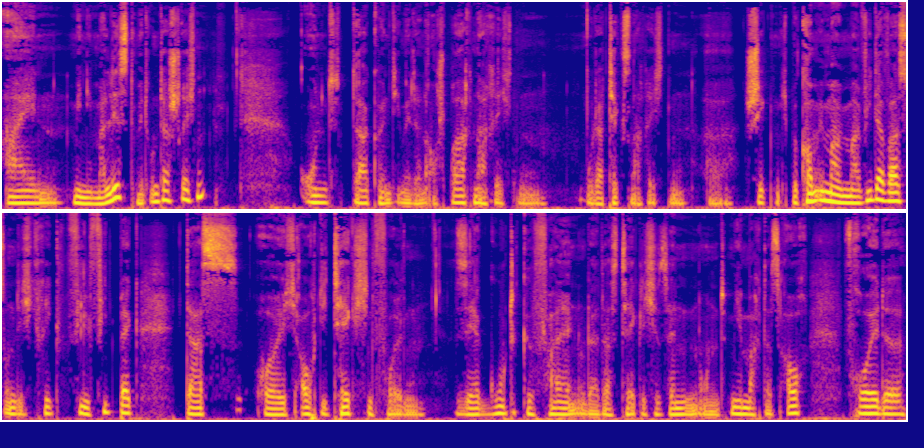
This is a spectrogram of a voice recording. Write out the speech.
ein Minimalist mit Unterstrichen. Und da könnt ihr mir dann auch Sprachnachrichten oder Textnachrichten äh, schicken. Ich bekomme immer mal wieder was und ich kriege viel Feedback, dass euch auch die täglichen Folgen sehr gut gefallen oder das tägliche Senden und mir macht das auch Freude.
